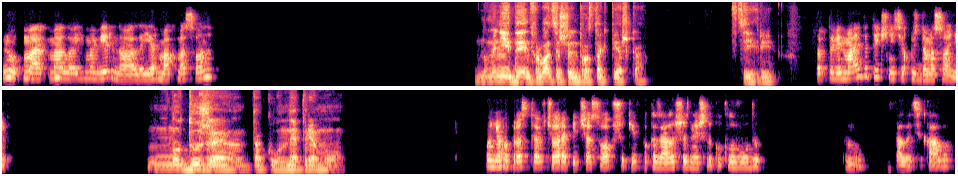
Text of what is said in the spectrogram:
Ну, ма- мало ймовірно, але Єрмак масон. Ну, мені йде інформація, що він просто як пешка в цій грі. Тобто він має дотичність якусь до масонів? Ну, дуже таку непряму. У нього просто вчора під час обшуків показали, що знайшли кукловуду. Тому стало цікаво.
